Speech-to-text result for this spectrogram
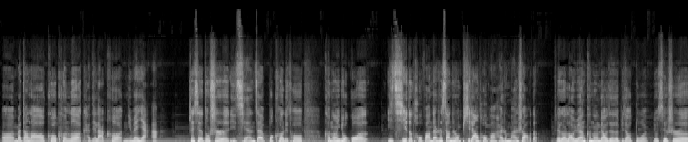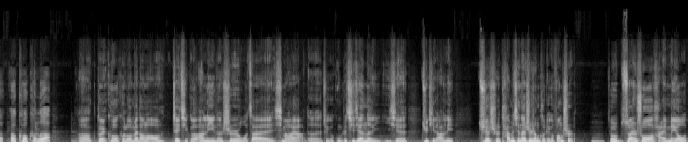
呃，麦当劳、可口可乐、凯迪拉克、妮维雅，这些都是以前在播客里头可能有过一期的投放，但是像这种批量投放还是蛮少的。这个老袁可能了解的比较多，尤其是呃可口可乐。呃，对，可口可乐、麦当劳这几个案例呢，是我在喜马拉雅的这个供职期间的一些具体的案例。确实，他们现在是认可这个方式的。嗯，就虽然说还没有。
